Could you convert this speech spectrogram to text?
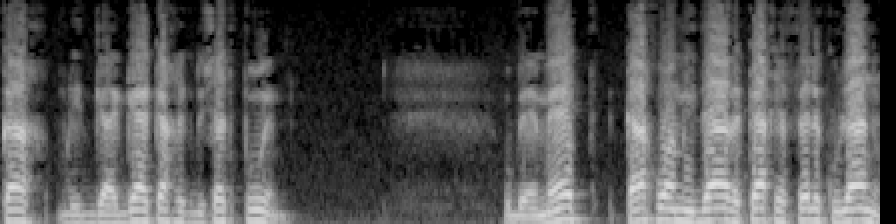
כך ולהתגעגע כך לקדושת פורים. ובאמת, כך הוא המידה וכך יפה לכולנו.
